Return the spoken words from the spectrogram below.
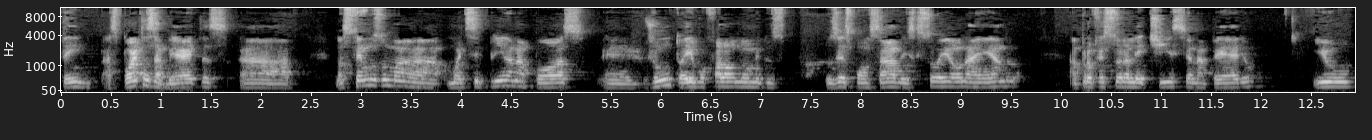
tem as portas abertas. Ah, nós temos uma, uma disciplina na pós, é, junto aí, vou falar o nome dos, dos responsáveis, que sou eu na Endo, a professora Letícia na Pério e o,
